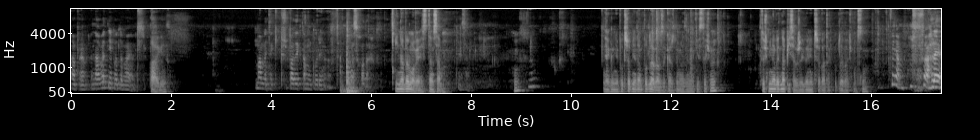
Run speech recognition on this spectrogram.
Naprawdę, nawet nie podlewając. tak jest. Mamy taki przypadek tam u góry na, na schodach. I na Bemowie jest ten sam. Ten sam. Ja go niepotrzebnie tam podlewam za każdym razem, jak jesteśmy. Ktoś mi nawet napisał, że go nie trzeba tak podlewać mocno. Wiem, ale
